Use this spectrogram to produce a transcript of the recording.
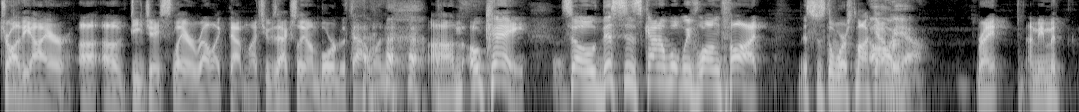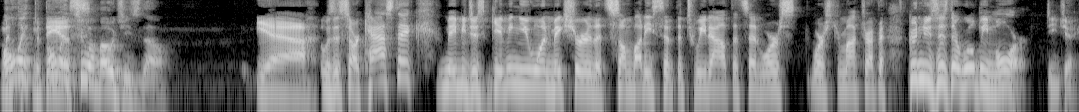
draw the ire uh, of DJ Slayer Relic that much. He was actually on board with that one. um, okay. So this is kind of what we've long thought. This is the worst mock Oh, ever, Oh yeah. right? I mean, Only, Mat- only two emojis, though. yeah. Was it sarcastic? Maybe just giving you one, make sure that somebody sent the tweet out that said worst, worst mock draft. Good news is there will be more, DJ.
